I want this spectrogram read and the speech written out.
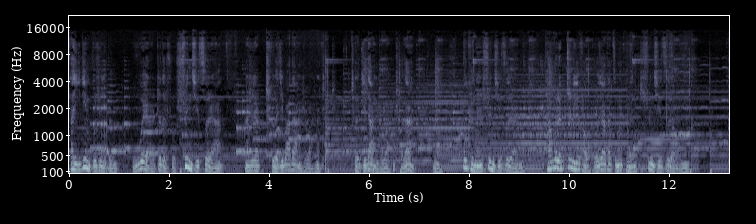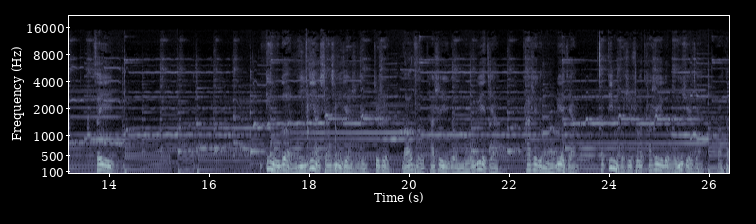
它一定不是一本无为而治的书，顺其自然，那是叫扯鸡巴蛋是吧？那扯扯扯鸡蛋是吧？扯蛋啊，不可能顺其自然的。他为了治理好国家，他怎么可能顺其自然呢？所以。第五个，你一定要相信一件事情，就是老子他是一个谋略家，他是一个谋略家，他并不是说他是一个文学家，是吧？他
